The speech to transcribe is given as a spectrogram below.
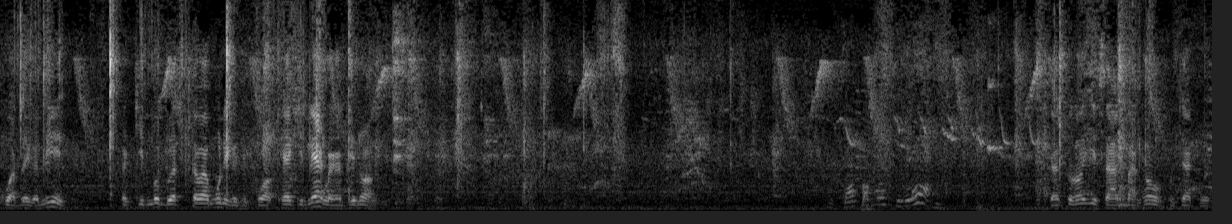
ขวดเลยกันนี่ก็กินบ่เบิดแต่ว่าหมูนี่ก็สิปอกแค่กินแรกแหละครับพี่น้องจะพวกผู้กินแรงจากตัวน้อยอีสานบ้านเฮารู้จักเบิด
